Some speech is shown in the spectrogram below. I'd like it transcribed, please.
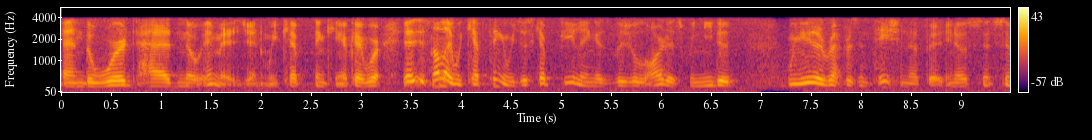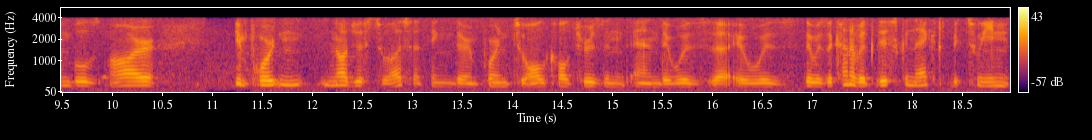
and the word had no image, and we kept thinking, okay, we're it's not like we kept thinking, we just kept feeling as visual artists we needed we needed a representation of it. You know, symbols are important not just to us. I think they're important to all cultures, and and there was uh, it was there was a kind of a disconnect between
